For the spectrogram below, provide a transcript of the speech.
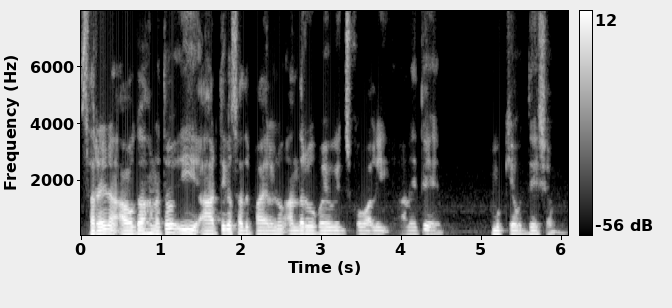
సరైన అవగాహనతో ఈ ఆర్థిక సదుపాయాలను అందరూ ఉపయోగించుకోవాలి అనేది ముఖ్య ఉద్దేశం.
